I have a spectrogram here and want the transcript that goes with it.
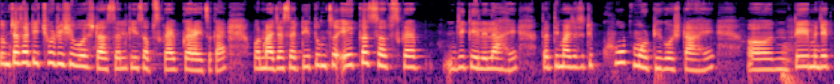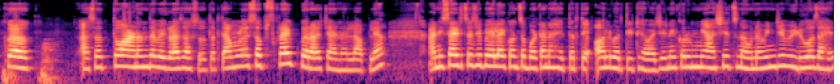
तुमच्यासाठी छोटीशी गोष्ट असेल की सबस्क्राईब करायचं काय पण माझ्यासाठी तुमचं एकच सबस्क्राईब जे केलेलं आहे तर ती माझ्यासाठी खूप मोठी गोष्ट आहे. ते म्हणजे क असं तो आनंद वेगळाच असतो तर त्यामुळे सबस्क्राईब करा चॅनलला आपल्या. आणि साईडचं जे बेल आयकॉनचं बटन आहे तर ते ऑलवरती ठेवा जेणेकरून मी असेच नवनवीन जे व्हिडिओज आहेत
